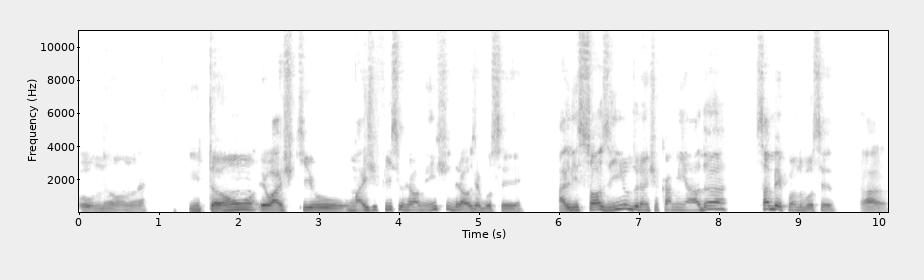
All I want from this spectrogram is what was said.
ou não, né? Então, eu acho que o, o mais difícil realmente, Drauzio, é você ali sozinho durante a caminhada, saber quando você ah,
